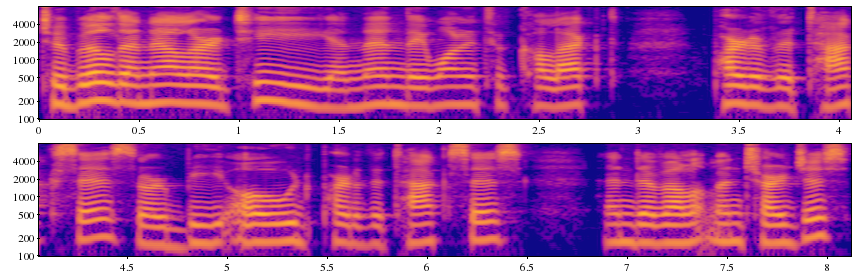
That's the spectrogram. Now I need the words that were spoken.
to build an LRT, and then they wanted to collect part of the taxes or be owed part of the taxes and development charges.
